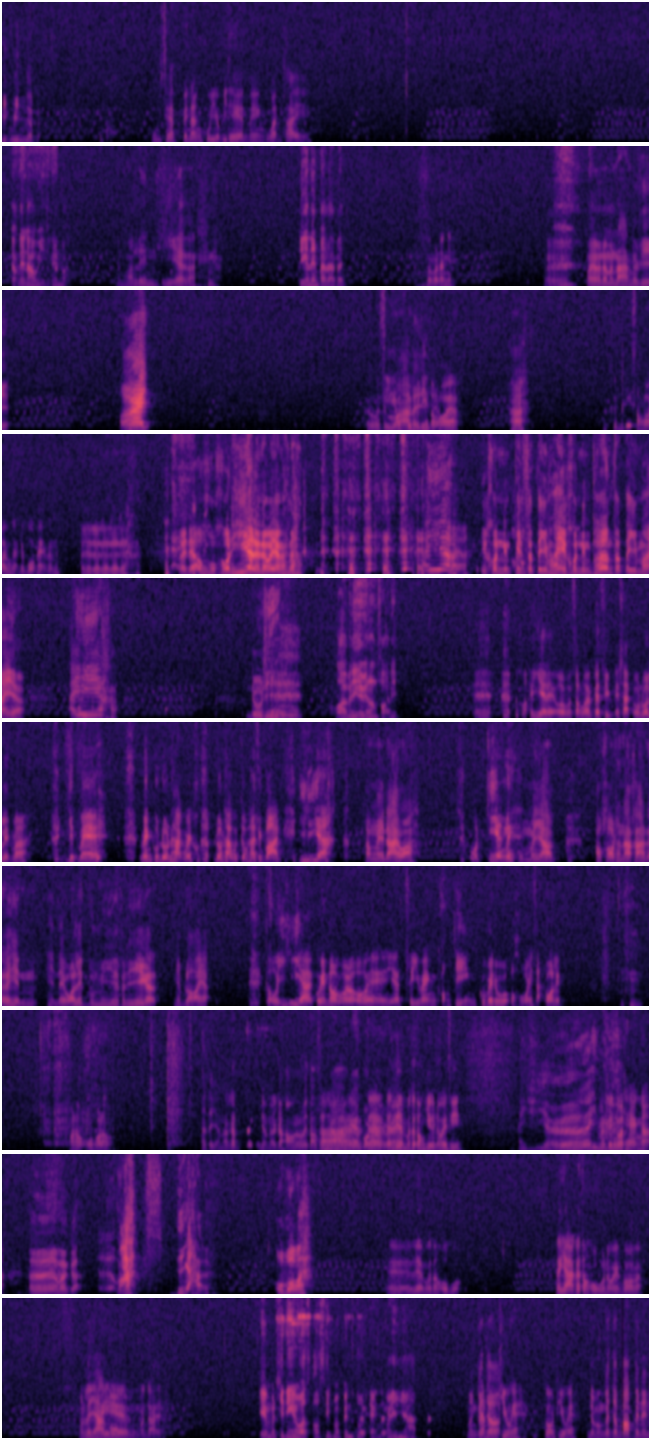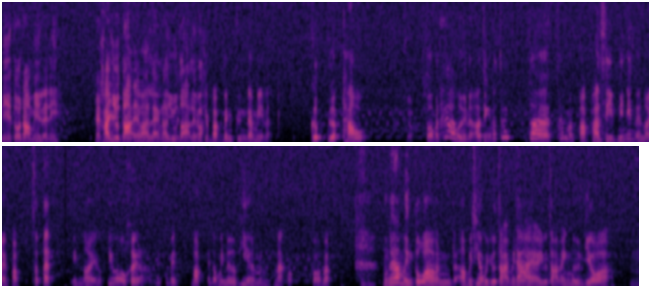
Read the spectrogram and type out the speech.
บิ๊กวินจัดอะกูแชทไปนั่งคุยกับพี่แทนแม่งกูหวั่นใจอยากเล่นอาวีเล่นปะแล้วมาเล่นเฮียตอนนี้เนี่ยพี่ก็เล่นไปแล้วไปเหมือนวันนั้นไง เออไม่วันนั้นมันนานเลยพี่เอ้ย เออซีจะเอามาคืนอะไรไปที่เยสอะองร้อยแยะอะฮะเอาคืนไปที่สองร้อยมึงอะเดี๋ยวบวกให้แป๊บนึงเอ้ยเดี๋ยวเดี๋ยวเดี๋ยวเดี๋ยวเฮ้ยเดี๋ยวโอ้โหโคตรเฮี้ยเลยนะว่าอย่างนั้นอะไอ้เหี้ยไม่อะอีกคนหนึ่งปิดสตรีมให้อีกคนหนึ่งเพิ่มสตรีมให้อะไอ้เหี้ยดูดิขอให้ไปดีพี่นนท์ขอดิ ขอไอ้เฮียอะไรโอนมาสองร้อยแปดสิบไอสัตว์โอนวอลเล็ตมายึดแม่ แม่งกูโดนหักไปโดนหักไปเกือบห้าสิบบาทอีเฮียทำไงได้วะ หมดเกลี้ยงเลย ผมไม่อยากเอาเข้าธนาคารเออเห็นเห็นใน wallet มันมีพอดีก็เรียบร้อยอะโอ้ยเฮียกูเห็นน้องกูแล้วโอ้ยเฮียซีแม่งของจริง กูไปดู โอ้โหไอสัตว์วอลเล็ตพอแล้วโอ้พอแล้ว แต่อย่างน้อยก็อย่างน้อยก็เอานะเว้ยตามสัญอ่าญาแก้บนแต่หน่อยแต่ว้ยเลื่อนมันก็ต้องยืนนะเว้ยที ไอ้เหี้ยเอ้ยมันเป็นตัวแทงอะ เออมันก็เออมาเหี้ยโอบวกไหมเออเลื่อนมันก็ต้องโอบวก ระยะก็ต้องโอนะเว้ยเพราะว่าแบบ มันระยะไอ้โง่มันใจอะเกมมันคิดยังไงว่าเอาซิดมาเป็นตัวแทงไว้เหี้ยมันก็ก็จะจะพิ้วไง ตัวมันพิ้วไงเดี๋ยวมันก็จะบัฟเป็นไอ้นี่ตัวดาเมจแล้วนี่คล้ายๆยูตะใช่ป่ะแรงเท่ายูตะเลยมัป่ะ นจะบัฟเป็นกึ่งดาเมจละเกือบเกือบเท่า เกือบ ตัวมันห้าหมื่นนะเอาจริงนะถ้า ถ้าถ้ามันปรับพาสซีฟนิดๆหน่อยๆปรับสเตตนิดหน่อยก็พี่ว่าโอเคแล้วไม่ต้องไปบัฟไม่ต้องไปเนื้อพี่มันหนักหรอกเพราะแบบ มึงห้าหมื่นตัวมันเอาไปเทียบกับยูตาไม่ได้อะยูตาแม่งหมื่นเดียวอะอื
